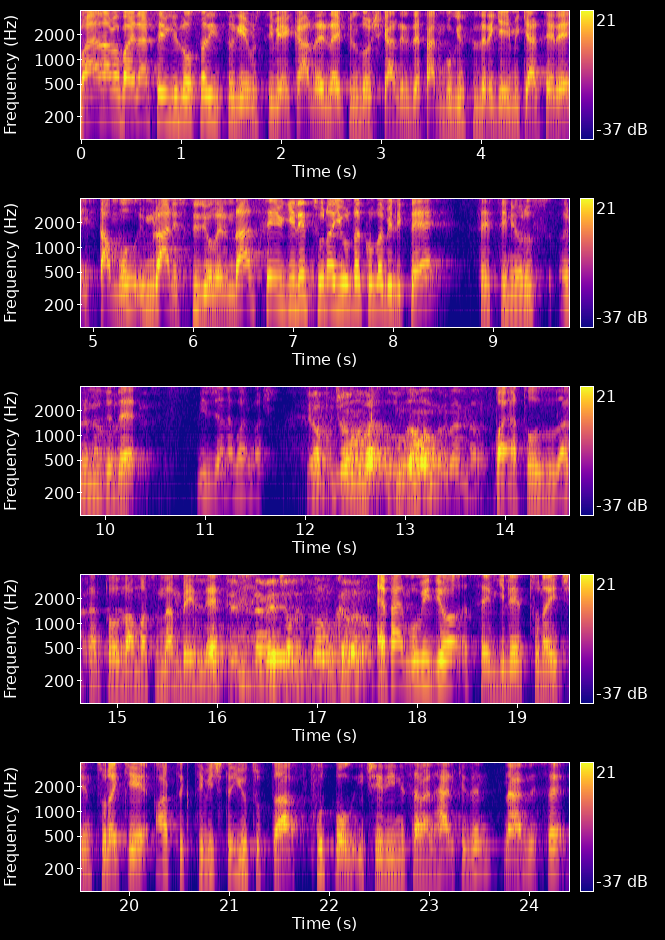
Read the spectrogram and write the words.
Bayanlar ve baylar sevgili dostlar Easter Gamers TV ekranlarına hepiniz hoş geldiniz. Efendim bugün sizlere Gaming TR İstanbul Ümraniye stüdyolarından sevgili Tuna Yurdakul'la birlikte sesleniyoruz. Önümüzde de bir canavar var. Ya bu canavar uzun zamandır bende aslında. Bayağı tozlu zaten. Tozlanmasından belli. Temizlemeye çalıştım ama bu kadar oldu. Efendim bu video sevgili Tuna için. Tuna ki artık Twitch'te, YouTube'da futbol içeriğini seven herkesin neredeyse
